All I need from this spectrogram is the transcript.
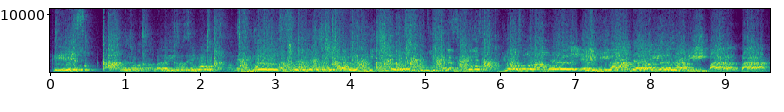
que eso, el Señor, si no, si no, Dios no hubiera permitido eso en tu vida. Si Dios, Dios no mandó el, el gigante a la vida de David para, para,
